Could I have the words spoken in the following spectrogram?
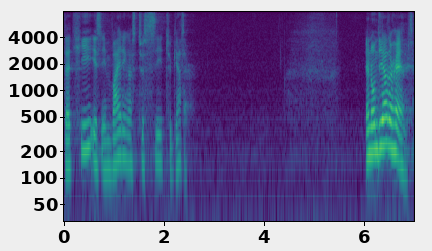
that He is inviting us to see together. And on the other hand,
